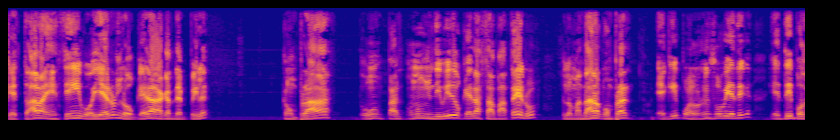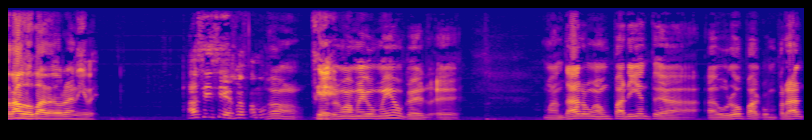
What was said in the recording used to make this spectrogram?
que estaban en 100 y Boyero, en lo que era la Caterpillar, compradas un, un individuo que era zapatero, lo mandaron a comprar equipos a la Unión Soviética y el tipo trajo dos barredoras de nieve. Ah, sí, sí, eso es famoso. No, Sí. Yo tengo amigos míos que eh, mandaron a un pariente a, a Europa a comprar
